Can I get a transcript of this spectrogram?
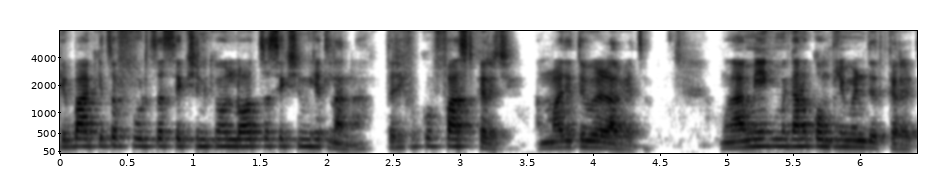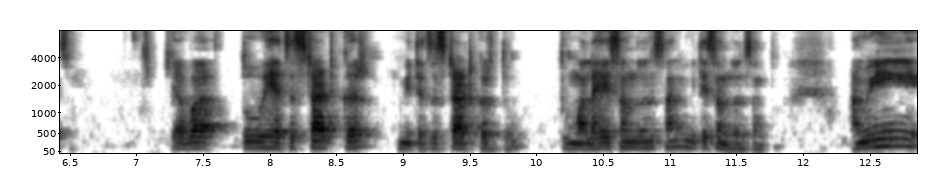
हे बाकीचं फूडचं सेक्शन किंवा लॉचं सेक्शन घेतला ना तर हे खूप फास्ट करायचे आणि माझ्या ते वेळ लागायचा. मग आम्ही एकमेकांना कॉम्प्लिमेंट देत करायचो. की बाबा तू ह्याचं स्टार्ट कर मी त्याचं स्टार्ट करतो. तू मला हे समजून सांग मी ते समजून सांगतो. आम्ही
